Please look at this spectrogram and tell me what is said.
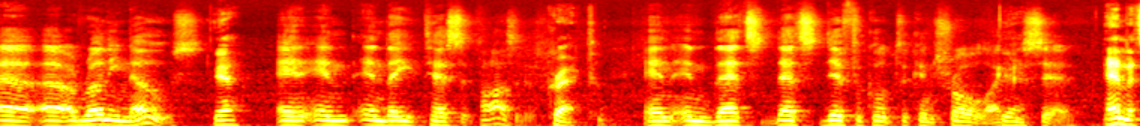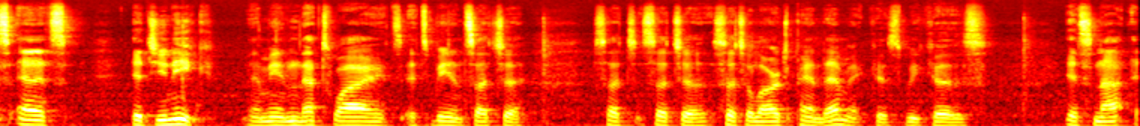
a, a runny nose. Yeah. And, and, and they tested positive. Correct. And and that's that's difficult to control, like Yeah. you said. and it's and it's it's unique. I mean, that's why it's it's being such a such such a such a large pandemic is because it's not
